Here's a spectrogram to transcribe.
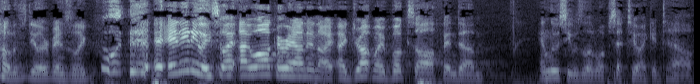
oh, the Steeler fans are like, what? And, anyway, so I, I walk around and I, I drop my books off, and um, and Lucy was a little upset too, I could tell.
